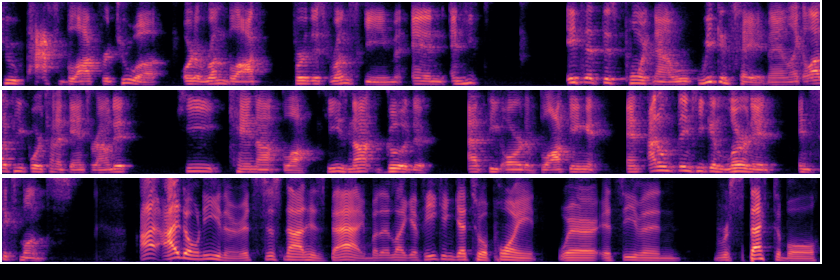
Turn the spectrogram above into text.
to pass block for Tua or to run block for this run scheme, and and he. It's at this point now we can say it, man. Like a lot of people are trying to dance around it he cannot block. He's not good at the art of blocking, and I don't think he can learn it in six months. I, I don't either. It's just not his bag. But uh, like, if he can get to a point where it's even respectable,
